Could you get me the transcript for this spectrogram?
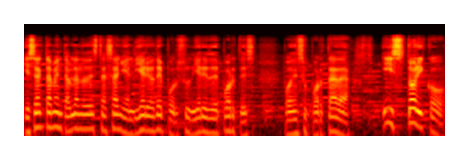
Y exactamente hablando de esta hazaña, el diario Depor, su diario de deportes, pone en su portada histórico.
